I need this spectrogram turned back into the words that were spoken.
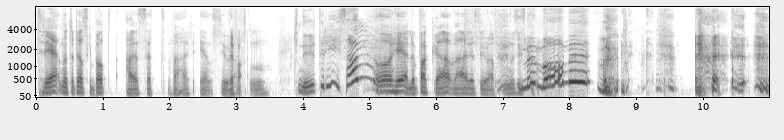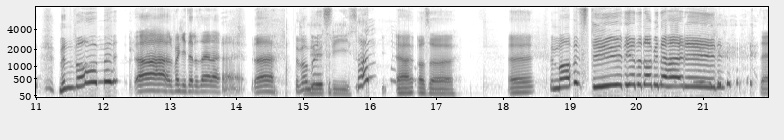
Tre nøtter til Askepott har jeg sett hver eneste julaften. Knut Risan og hele pakka hver eneste julaften. Det siste. Men hva med Men hva med ah, Jeg får ikke til å si det. Eh, Men hva med Knut Risan? Ja, altså uh, Men hva med studiene, da, mine herrer? Det,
